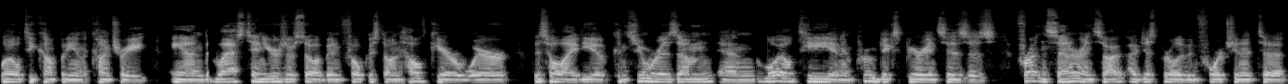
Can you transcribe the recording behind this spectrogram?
loyalty company in the country. And the last 10 years or so, I've been focused on healthcare, where this whole idea of consumerism and loyalty and improved experiences is front and center. And so I, have just really been fortunate to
